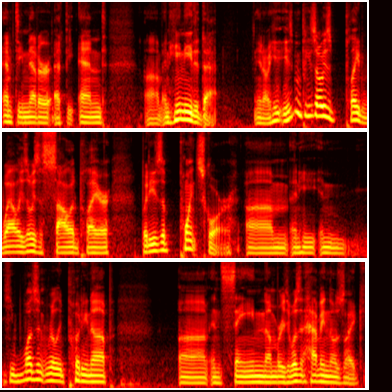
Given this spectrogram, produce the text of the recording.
empty netter at the end um, and he needed that. You know, he, he's been, he's always played well. He's always a solid player, but he's a point scorer. Um, and he and he wasn't really putting up uh, insane numbers. He wasn't having those like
